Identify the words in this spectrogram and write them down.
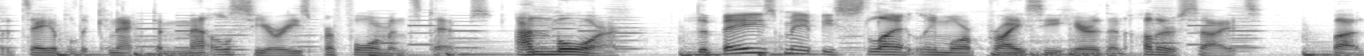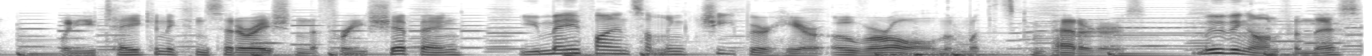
that's able to connect to Metal Series performance tips, and more. The bays may be slightly more pricey here than other sites, but when you take into consideration the free shipping, you may find something cheaper here overall than with its competitors. Moving on from this,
